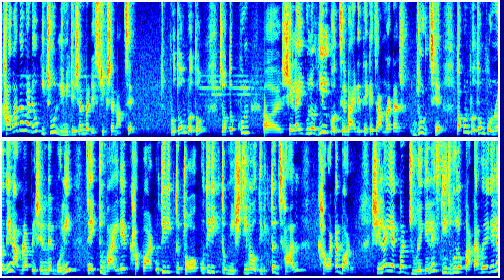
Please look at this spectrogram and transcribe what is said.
খাওয়া দাওয়ারেও কিছু লিমিটেশন বা রেস্ট্রিকশন আছে। প্রথম প্রথম যতক্ষণ সেলাইগুলো হিল করছে বাইরে থেকে, চামড়াটা জুড়ছে, তখন প্রথম পনেরো দিন আমরা পেশেন্টদের বলি যে একটু বাইরের খাবার, অতিরিক্ত টক, অতিরিক্ত মিষ্টি বা অতিরিক্ত ঝাল খাওয়াটা বারণ। সেলাই একবার জুড়ে গেলে স্টিচগুলো কাটা হয়ে গেলে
